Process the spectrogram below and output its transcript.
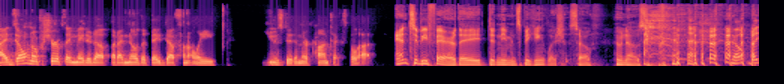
I don't know for sure if they made it up, but I know that they definitely used it in their context a lot. And to be fair, they didn't even speak English, so who knows? no, but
